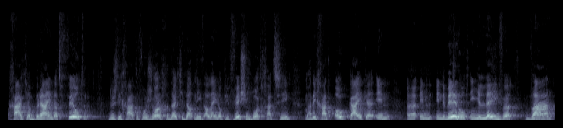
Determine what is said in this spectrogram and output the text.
gaat je brein dat filteren. Dus die gaat ervoor zorgen dat je dat niet alleen op je vision board gaat zien, maar die gaat ook kijken in, uh, in, in de wereld, in je leven, waar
